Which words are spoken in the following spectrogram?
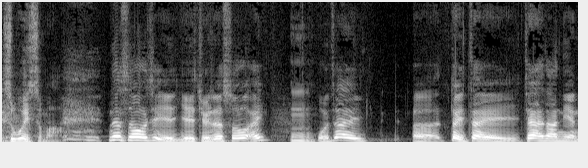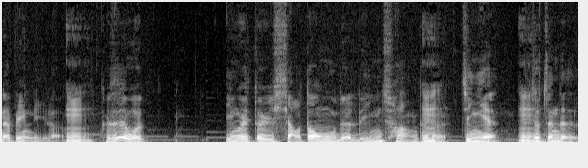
是为什么？那时候就也也觉得说，哎，嗯，我在呃，对，在加拿大念的病理了，嗯，可是我因为对于小动物的临床的经验，就真的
